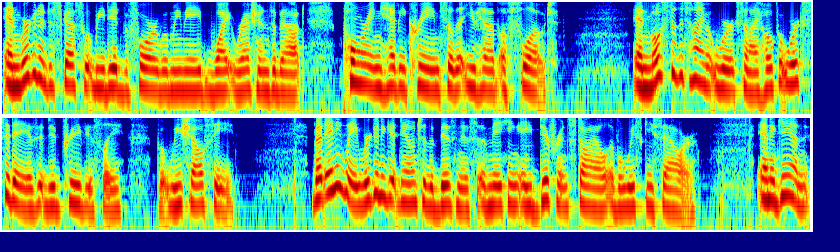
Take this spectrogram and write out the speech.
And we're going to discuss what we did before when we made White Russians about pouring heavy cream so that you have a float. And most of the time it works, and I hope it works today as it did previously, but we shall see. But anyway, we're going to get down to the business of making a different style of a whiskey sour. And again,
